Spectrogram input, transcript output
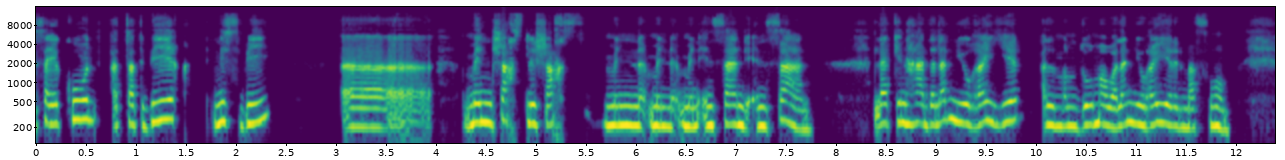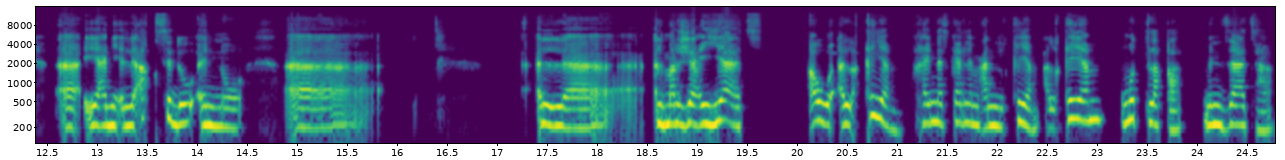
سيكون التطبيق نسبي آه من شخص لشخص من من من إنسان لإنسان. لكن هذا لن يغير المنظومة ولن يغير المفهوم. يعني اللي أقصده أنه آه المرجعيات أو القيم خلينا نتكلم عن القيم. القيم مطلقة من ذاتها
